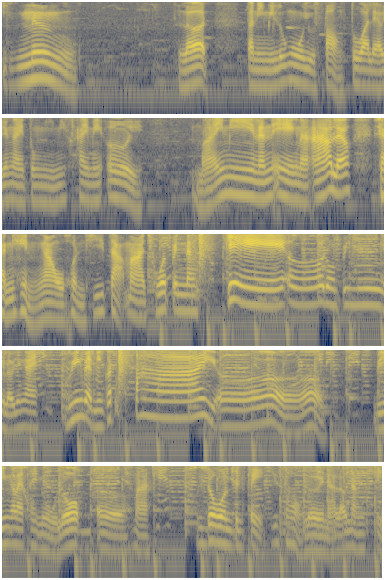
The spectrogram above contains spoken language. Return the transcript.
อีกหนึ่ง เลิศ ตอนนี้มีลูกงูอยู่สองตัวแล้วยังไงตรงนี้มีใครไหมเอ่ย ไม่มีนั่นเองนะ อ้าวแล้วฉันเห็นเงาคนที่จะมาช่วยเป็นนางเก๋เออ โดนไปหนึ่งแล้วยังไง วิ่งแบบนี้ก็ตาย เออ วิ่งอะไรของหนูโลก เออ มา โดนเป็นเฟสที่สองเลยนะ แล้วนางเก๋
